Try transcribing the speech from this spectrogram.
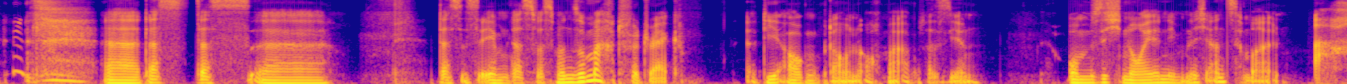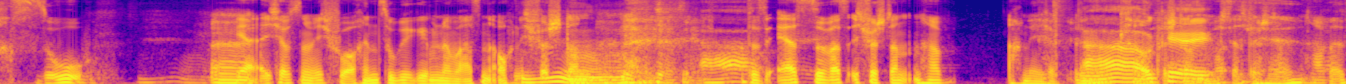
äh, das, das, äh, das ist eben das, was man so macht für Drag. Die Augenbrauen auch mal abrasieren, um sich neue nämlich anzumalen. Ach so. Äh, Ja, ich habe es nämlich vorhin zugegebenermaßen auch nicht verstanden. Das erste, was ich verstanden habe, ach nee, ich habe Ah, okay. verstanden, was ich verstanden habe.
